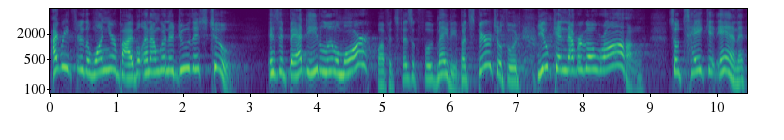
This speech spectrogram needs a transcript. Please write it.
I read through the one year Bible and I'm going to do this too. Is it bad to eat a little more? Well, if it's physical food, maybe. But spiritual food, you can never go wrong. So take it in. And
